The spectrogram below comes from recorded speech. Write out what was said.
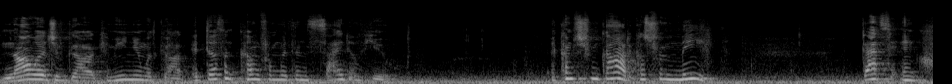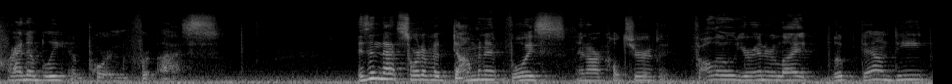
knowledge of God, communion with God, it doesn't come from within sight of you. It comes from God, it comes from me. That's incredibly important for us. Isn't that sort of a dominant voice in our culture? Follow your inner light, look down deep,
